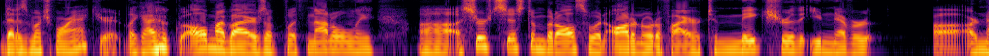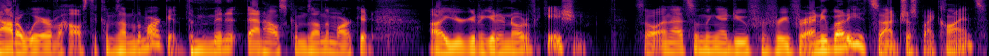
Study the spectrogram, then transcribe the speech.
that is much more accurate. Like I hook all my buyers up with not only uh, a search system but also an auto notifier to make sure that you never uh, are not aware of a house that comes onto the market. The minute that house comes on the market, uh, you're going to get a notification. So, and that's something I do for free for anybody. It's not just my clients.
